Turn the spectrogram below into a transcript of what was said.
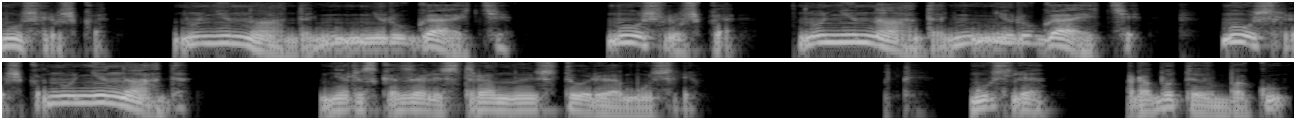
«Муслюшка, ну не надо, не ругайте. Муслюшка, ну не надо, не ругайте. Муслюшка, ну не надо». Мне рассказали странную историю о Мусле. Мусля, работая в Баку,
